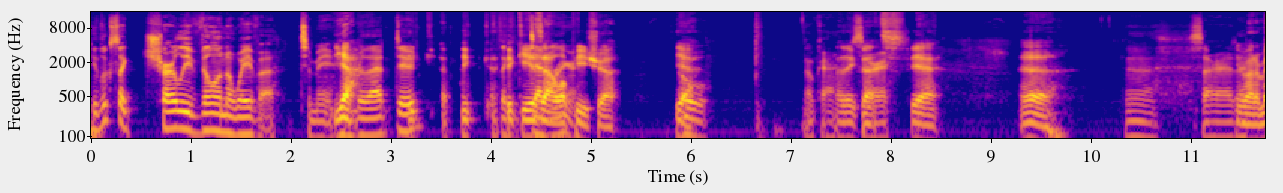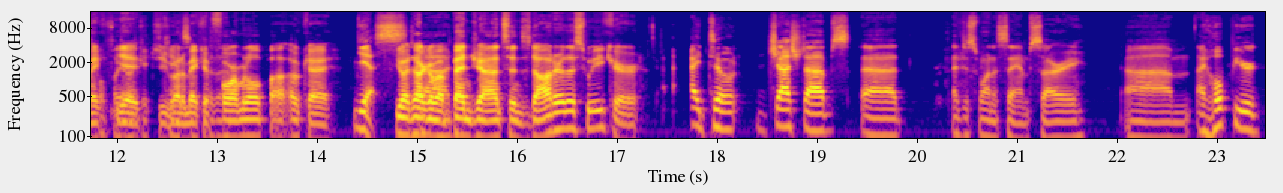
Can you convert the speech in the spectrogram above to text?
he looks like Charlie Villanueva to me. Yeah. Remember that dude? I think I Like think he has dead ringer. alopecia. Yeah, Oh. Okay. I think sorry. that's yeah. Uh, Uh, sorry. I you don't- want to make yeah? Do you want to make it for formal? Okay. Yes. You want to talk uh, about Ben Johnson's daughter this week, or I don't. Josh Dobbs, uh, I just want to say I'm sorry. Um, I hope you're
